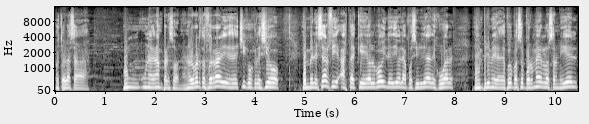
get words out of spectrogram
Ostolaza, un- una gran persona. Norberto Ferrari desde chico creció en Vélez Sarsfield hasta que Olboy le dio la posibilidad de jugar en primera. Después pasó por Merlo, San Miguel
